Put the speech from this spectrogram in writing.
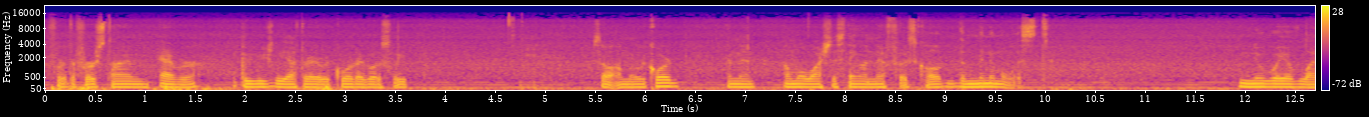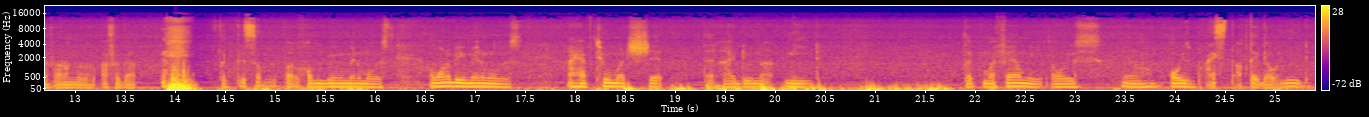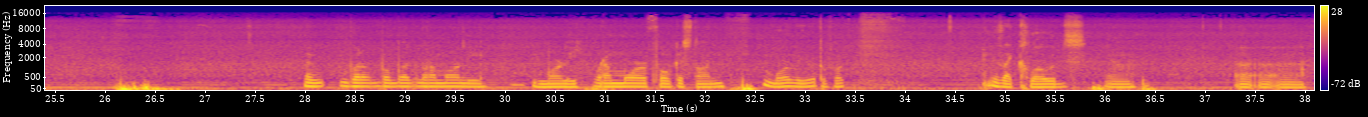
For the first time ever, because usually after I record, I go to sleep. So I'm gonna record, and then I'm gonna watch this thing on Netflix called The Minimalist. New way of life. I don't know. I forgot. like this something called being a minimalist. I want to be a minimalist. I have too much shit that I do not need. Like my family always, you know, always buy stuff they don't need. Like what, what, what, what I'm morally, morally, what I'm more focused on, morally, what the fuck, is like clothes, you know, uh, uh, uh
